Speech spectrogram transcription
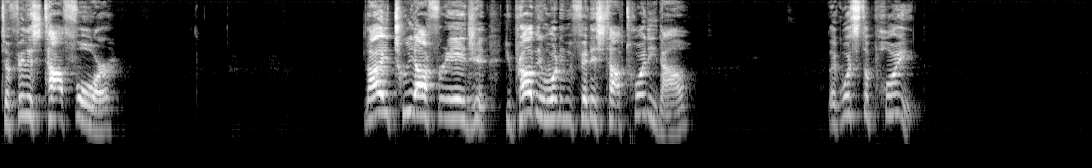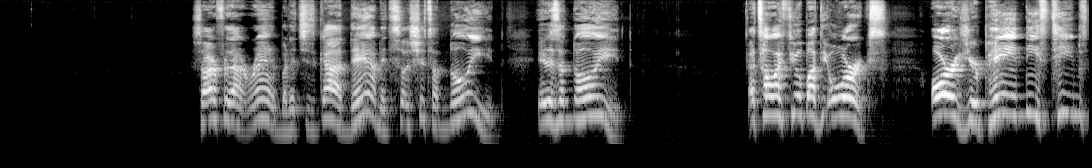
to finish top four. Now you tweet out free agent. You probably won't even finish top 20 now. Like, what's the point? Sorry for that rant, but it's just goddamn. It's so shit's annoying. It is annoying. That's how I feel about the orgs. Orgs, you're paying these teams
